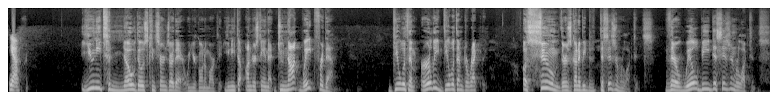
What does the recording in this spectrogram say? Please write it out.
Yeah. You need to know those concerns are there when you're going to market. You need to understand that. Do not wait for them. Deal with them early, deal with them directly. Assume there's going to be decision reluctance. There will be decision reluctance.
